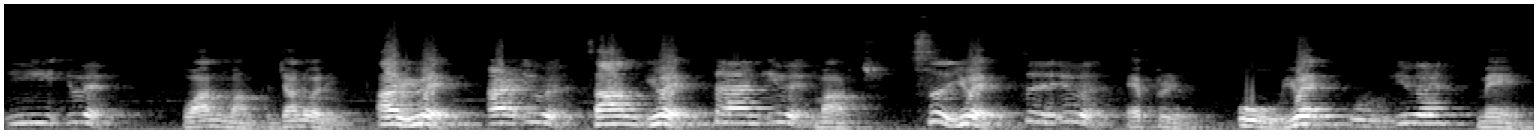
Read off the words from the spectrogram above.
Yi Yue. One month, January. Er Yue. Er Yue. San Yue. San Yue. March. Si Yue. Si Yue. April. Wu Yue. Wu Yue. May.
